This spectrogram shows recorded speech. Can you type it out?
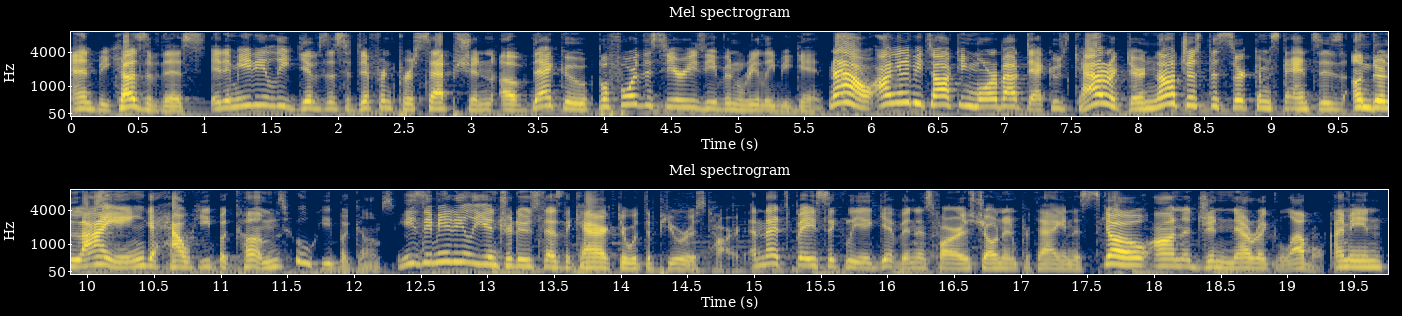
And because of this, this, it immediately gives us a different perception of Deku before the series even really begins. Now, I'm going to be talking more about Deku's character, not just the circumstances underlying how he becomes who he becomes. He's immediately introduced as the character with the purest heart, and that's basically a given as far as shonen protagonists go on a generic level. I mean,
